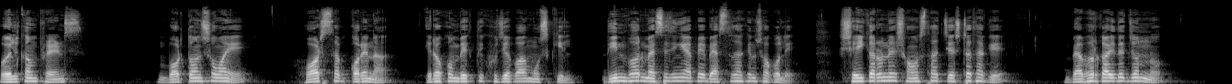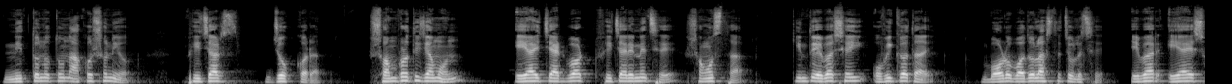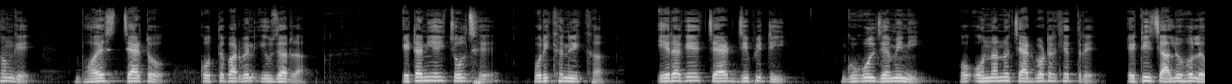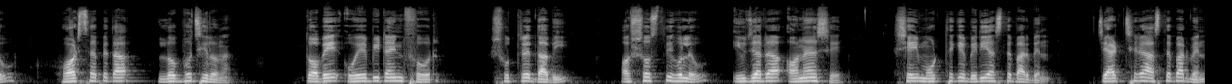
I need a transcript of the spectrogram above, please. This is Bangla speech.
ওয়েলকাম ফ্রেন্ডস, বর্তমান সময়ে হোয়াটসঅ্যাপ করে না, এরকম ব্যক্তি খুঁজে পাওয়া মুশকিল। দিনভর মেসেজিং অ্যাপে ব্যস্ত থাকেন সকলে। সেই কারণে সংস্থার চেষ্টা থাকে ব্যবহারকারীদের জন্য নিত্য নতুন আকর্ষণীয় ফিচার্স যোগ করা সম্প্রতি যেমন এআই চ্যাটবট ফিচার এনেছে সংস্থা, কিন্তু এবার সেই অভিজ্ঞতায় বড় বদল আসতে চলেছে। এবার এআইয়ের সঙ্গে ভয়েস চ্যাটও করতে পারবেন ইউজাররা। এটা নিয়েই চলছে পরীক্ষা নিরীক্ষা এর আগে চ্যাট জিপিটি, গুগল জেমিনি ও অন্যান্য চ্যাটবটের ক্ষেত্রে এটি চালু হলেও হোয়াটসঅ্যাপে তা লভ্য ছিল না। তবে ওয়েবিটাইন ফোর সূত্রের দাবি, অস্বস্তি হলেও ইউজাররা অনায়াসে সেই মোড থেকে বেরিয়ে আসতে পারবেন, চ্যাট ছেড়ে আসতে পারবেন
